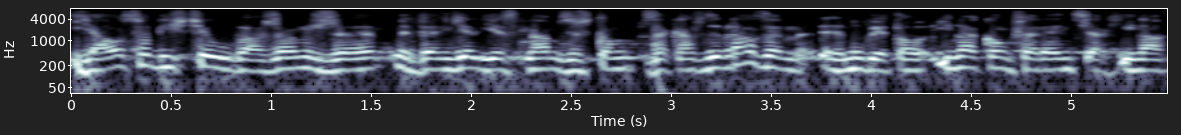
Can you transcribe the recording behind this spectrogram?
Ja osobiście uważam, że węgiel jest nam, zresztą za każdym razem mówię to i na konferencjach, i na,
